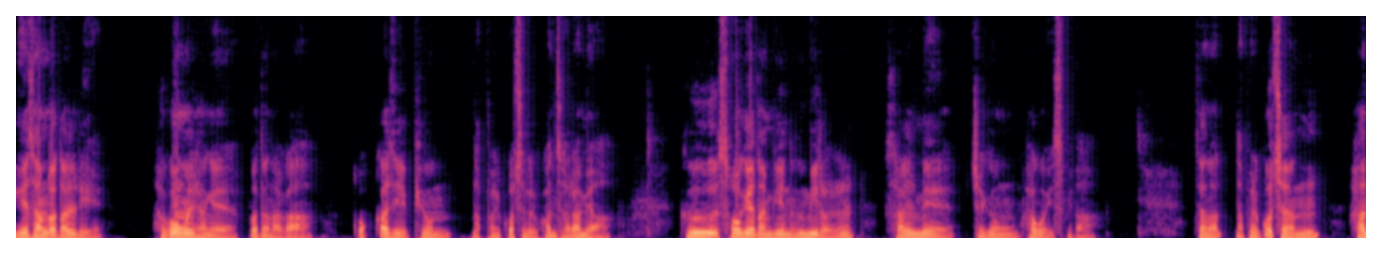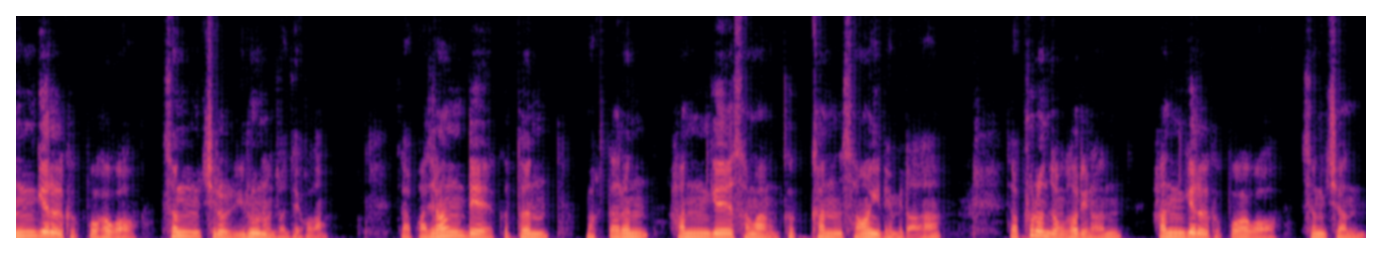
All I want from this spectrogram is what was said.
예상과 달리 허공을 향해 뻗어나가 꽃까지 피운 나팔꽃을 관찰하며 그 속에 담긴 의미를 삶에 적용하고 있습니다. 자, 나, 나팔꽃은 한계를 극복하고 성취를 이루는 존재고 자, 바지랑대 끝은 막다른 한계 상황, 극한 상황이 됩니다. 자, 푸른 종소리는 한계를 극복하고 성취한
